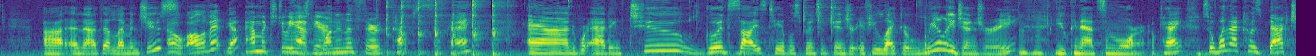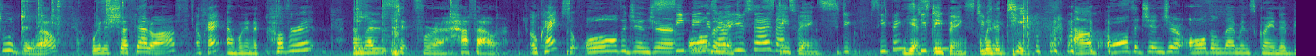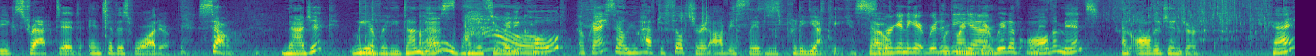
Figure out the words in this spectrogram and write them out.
Uh, and add that lemon juice. Oh, all of it? Yeah. How much do we have Just here? One and a third cups. Okay. And we're adding two good sized tablespoons of ginger. If you like it really gingery, Mm-hmm. you can add some more, okay? So when that comes back to a boil, we're gonna shut that off. Okay. And we're gonna cover it and let it sit for a half hour. Okay. So all the ginger, Steeping, all is the that mint- what you said? That's Steeping. what- ste- steeping? Yes, steeping, with a T. Um, all the ginger, all the lemon's going to be extracted into this water. So, magic, we have already done this, Oh, and it's already wow. cold. Okay. So you have to filter it. Obviously, this is pretty yucky. So, we're gonna get rid of we're the, going to uh, get rid of all the mint and all the ginger. Okay.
